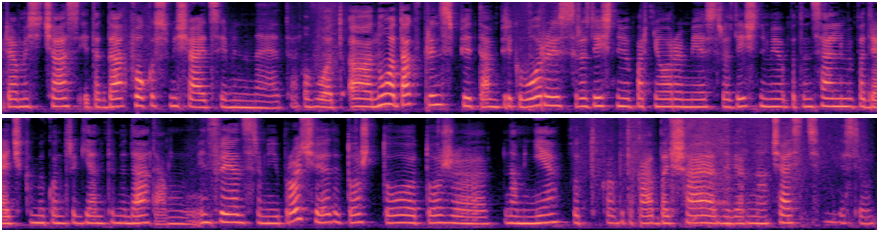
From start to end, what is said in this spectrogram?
прямо сейчас, и тогда фокус смещается именно на это. Вот. А, ну, а так, в принципе, там переговоры с различными партнерами, с различными потенциальными подрядчиками, контрагентами, да, там, инфлюенсерами и прочее, это то, что тоже на мне. Вот как бы такая большая, наверное, часть, если вот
